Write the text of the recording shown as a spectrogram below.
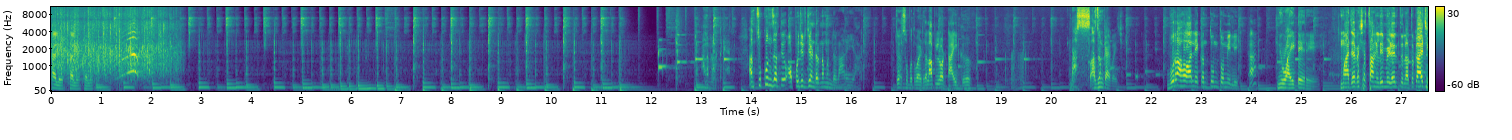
Hello hello hello आणि चुकून जर ते ऑपोजिट जेंडरनं म्हणलं ना अरे यार तुझ्यासोबत वाईट झालं आपल्याला वाटतं ऐक बस अजून काय पाहिजे? बुरा हो हवा लेखन तुम तो मिली हा? मी वाईट आहे रे. माझ्यापेक्षा चांगली मिळेल तुला तू काळजी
